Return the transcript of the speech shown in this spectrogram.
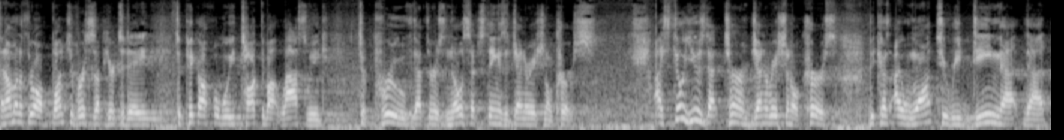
And I'm going to throw a bunch of verses up here today to pick off what we talked about last week to prove that there is no such thing as a generational curse. I still use that term generational curse because I want to redeem that that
